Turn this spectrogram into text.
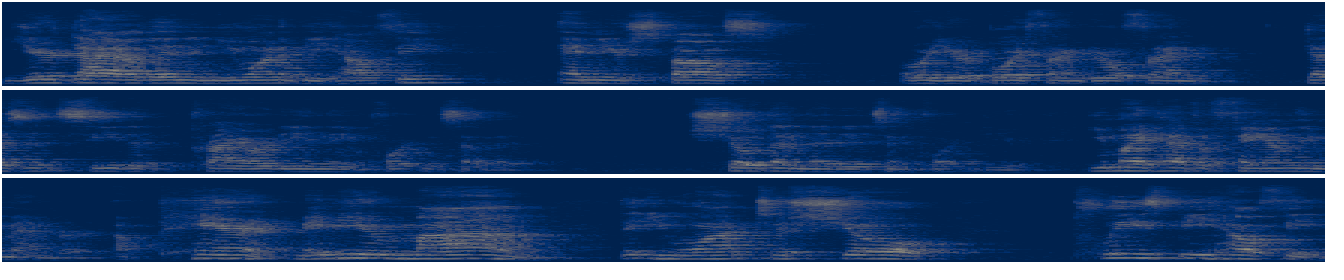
you're dialed in and you want to be healthy, and your spouse or your boyfriend, girlfriend doesn't see the priority and the importance of it. Show them that it's important to you. You might have a family member, a parent, maybe your mom that you want to show, please be healthy.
